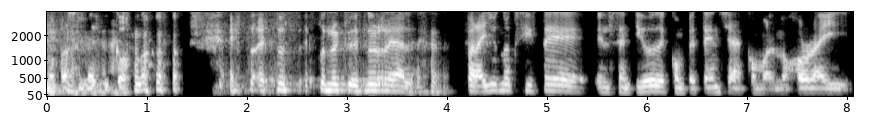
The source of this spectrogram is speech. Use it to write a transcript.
no pasa en México. esto, esto, es, esto no, es, no es real. Para ellos no existe el sentido de competencia como a lo mejor hay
